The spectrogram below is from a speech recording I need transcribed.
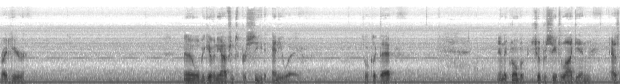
right here and then we'll be given the option to proceed anyway. So we'll click that and the Chromebook should proceed to log in as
